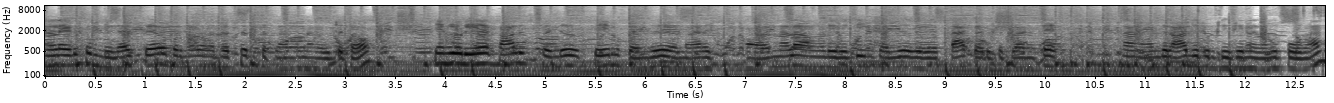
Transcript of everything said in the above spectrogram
என்னால் எடுக்க முடியல. தேவைப்படும் போது அந்த ட்ரெஸ் எடுத்துக்கலாம்னு நாங்கள் விட்டுட்டோம். எங்களுடைய காலேஜ் ஃப்ரெண்டு ஃபேமுக்கு வந்து மேரேஜ் அதனால் அவனுடைய வெட்டிங்க்கு வந்து ஒரு பேக் எடுத்துக்கலான்ட்டு நாங்கள் வந்து ராஜபுர் டிசைனர் வந்து போனோம்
